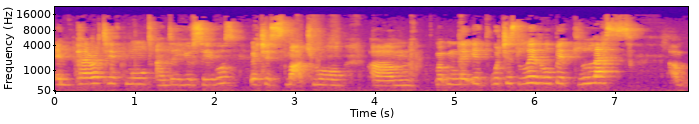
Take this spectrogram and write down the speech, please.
imperative mood and the usivus, which is much more, um, it, which is a little bit less um,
